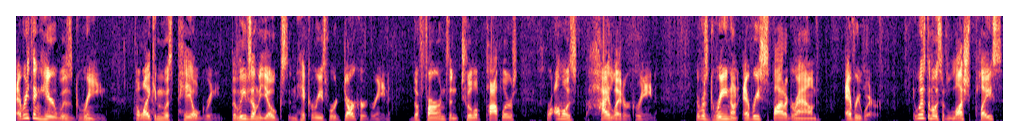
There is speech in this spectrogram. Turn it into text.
Everything here was green. The lichen was pale green. The leaves on the oaks and hickories were darker green. The ferns and tulip poplars were almost highlighter green. There was green on every spot of ground, everywhere. It was the most lush place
